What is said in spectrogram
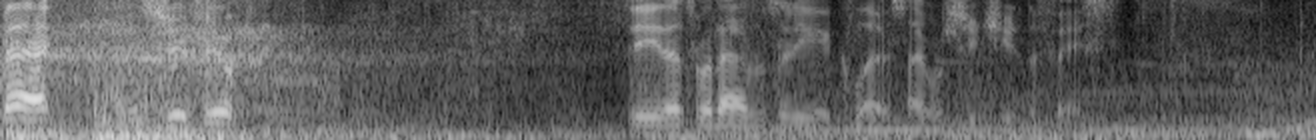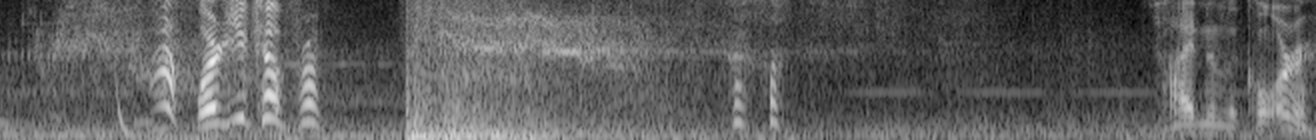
Back. I will shoot you. See, that's what happens when you get close. I will shoot you in the face. Ah, where'd you come from? it's hiding in the corner.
